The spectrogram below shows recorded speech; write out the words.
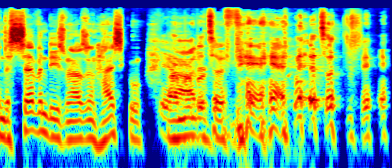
In the 70s when I was in high school. Yeah, I remember, it's a van. it's a van.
